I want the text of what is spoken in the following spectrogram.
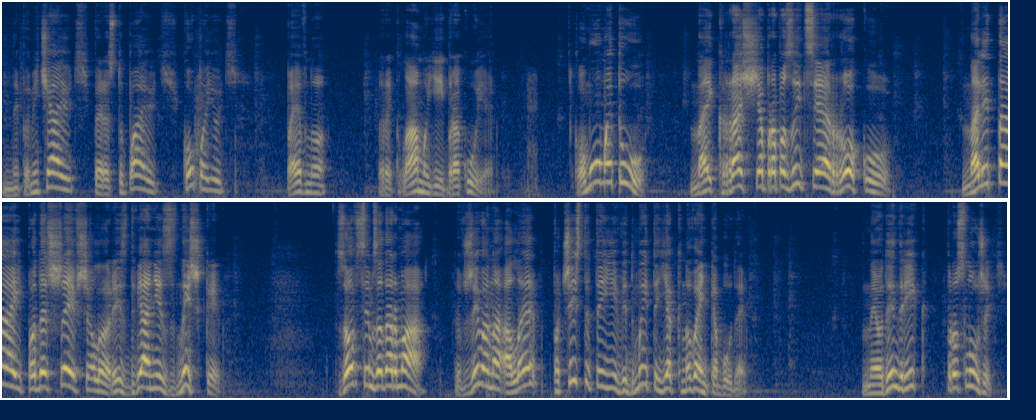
Не помічають, переступають, копають. Певно, реклами їй бракує. Кому мету? Найкраща пропозиція року. Налітай, подешевшало, різдвяні знижки. Зовсім задарма. Вживана, але почистити її, відмити, як новенька буде. Не один рік прослужить.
